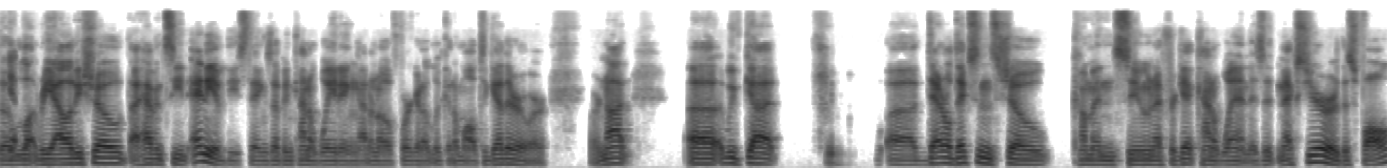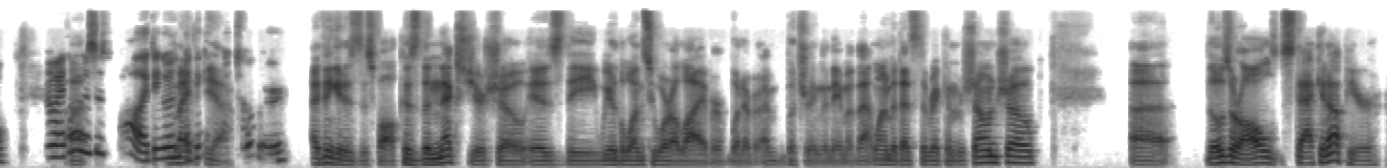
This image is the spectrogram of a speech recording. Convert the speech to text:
the Yep. lo- reality show. I haven't seen any of these things. I've been kind of waiting. I don't know if we're gonna look at them all together or or not. Uh, we've got uh, Daryl Dixon's show coming soon. I forget kind of when. Is it next year or this fall? No, I thought Uh, it was this fall. I think it was. I think yeah. October. I think it is this fall because the next year show is the We're the Ones Who Are Alive or whatever. I'm butchering the name of that one, but that's the Rick and Michonne show. Uh, those are all stacking up here,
